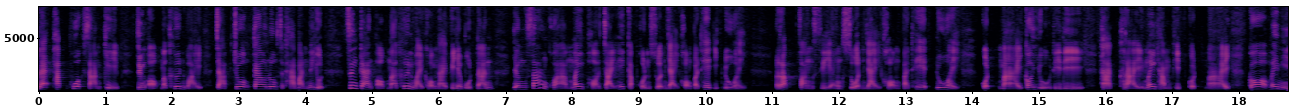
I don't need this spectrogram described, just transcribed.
และพักพวกสามกีบ จึงออกมาเคลื่อนไหวจับจ้วงก้าวล่วงสถาบันไม่หยุด ซึ่งการออกมาเคลื่อนไหวของนายปิยบุตรนั้น ยังสร้างความไม่พอใจให้กับคนส่วนใหญ่ของประเทศอีกด้วย รับฟังเสียงส่วนใหญ่ของประเทศด้วย กฎหมายก็อยู่ดีๆ หากใครไม่ทำผิดกฎหมาย ก็ไม่มี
